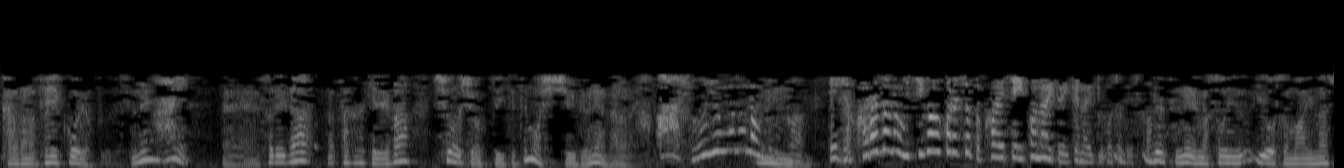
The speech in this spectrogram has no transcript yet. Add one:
体の抵抗力ですよね。はい。えー、それが高ければ少々ついてても歯周病にはならない。ああ、そういうものなんですか。うん、え、じゃあ体の内側からちょっと変えていかないといけないってことですかですね。まあそういう要素もあります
